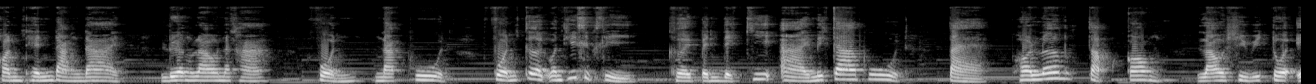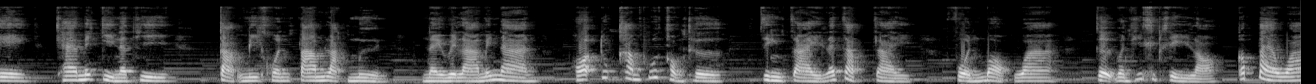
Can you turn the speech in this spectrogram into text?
คอนเทนต์ดังได้ เรื่องเล่านะคะ ฝนนักพูด ฝนเกิดวันที่ 14 เคยเป็นเด็กขี้อายไม่กล้าพูด แต่พอเริ่มจับกล้อง เล่าชีวิตตัวเอง แค่ไม่กี่นาทีกลับมีคนตามหลักหมื่น ในเวลาไม่นาน เพราะทุกคำพูดของเธอ จริงใจและจับใจ ฝนบอกว่า เกิดวันที่ 14หรอ ก็แปลว่า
